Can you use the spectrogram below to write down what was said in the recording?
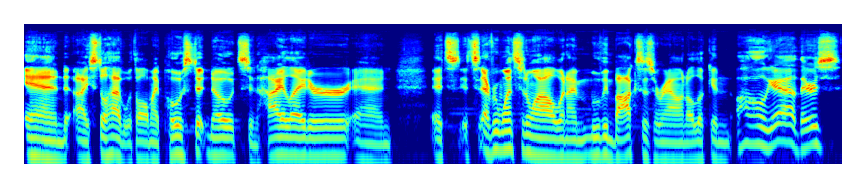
And I still have it with all my post-it notes and highlighter, and it's it's every once in a while when I'm moving boxes around, I'll look and oh yeah, there's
